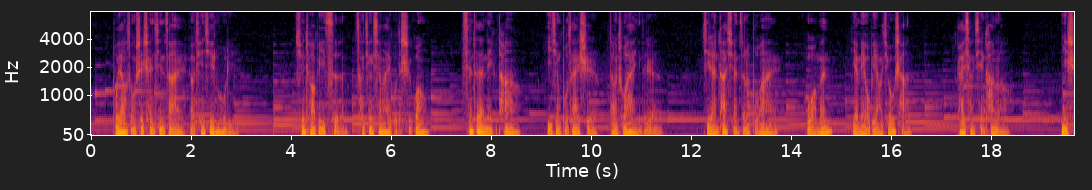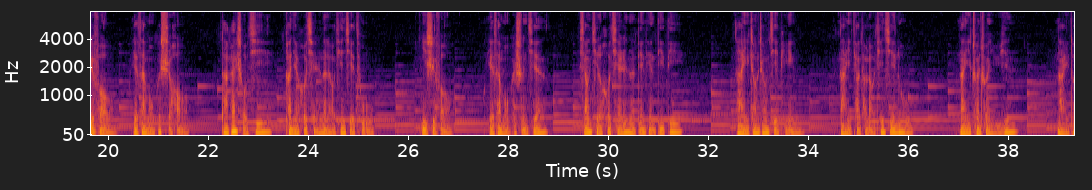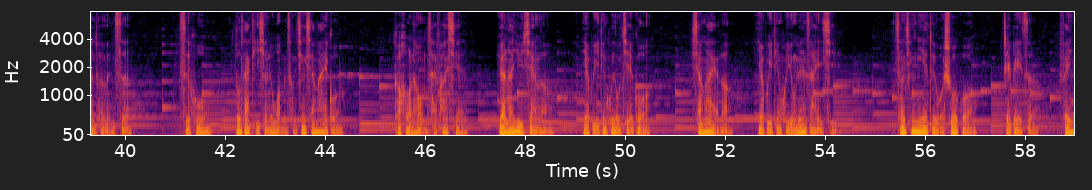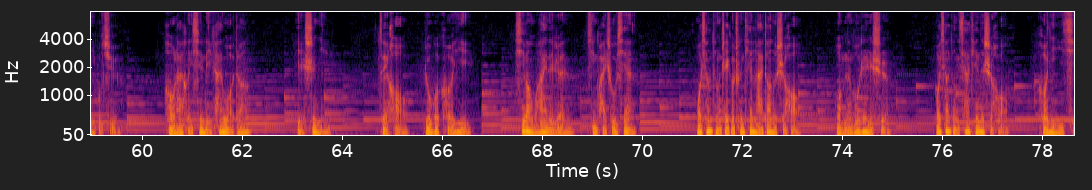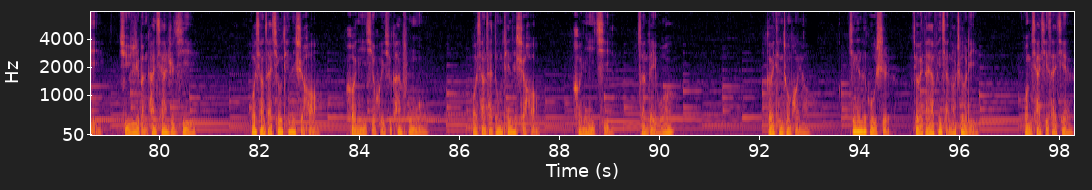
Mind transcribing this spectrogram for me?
不要总是沉浸在聊天记录里。寻找彼此曾经相爱过的时光，现在的那个他，已经不再是当初爱你的人。既然他选择了不爱，我们也没有必要纠缠。该向前看了。你是否也在某个时候，打开手机看见和前任的聊天截图？你是否也在某个瞬间，想起了和前任的点点滴滴？那一张张截屏，那一条条聊天记录，那一串串语音，那一段段文字，似乎都在提醒着我们曾经相爱过。可后来我们才发现，原来遇见了，也不一定会有结果；相爱了，也不一定会永远在一起。曾经你也对我说过，这辈子非你不娶。后来狠心离开我的，也是你。最后，如果可以，希望我爱的人尽快出现。我想等这个春天来到的时候，我们能够认识。我想等夏天的时候，和你一起去日本看夏日祭。我想在秋天的时候。和你一起回去看父母，我想在冬天的时候和你一起钻被窝。各位听众朋友，今天的故事就为大家分享到这里，我们下期再见。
